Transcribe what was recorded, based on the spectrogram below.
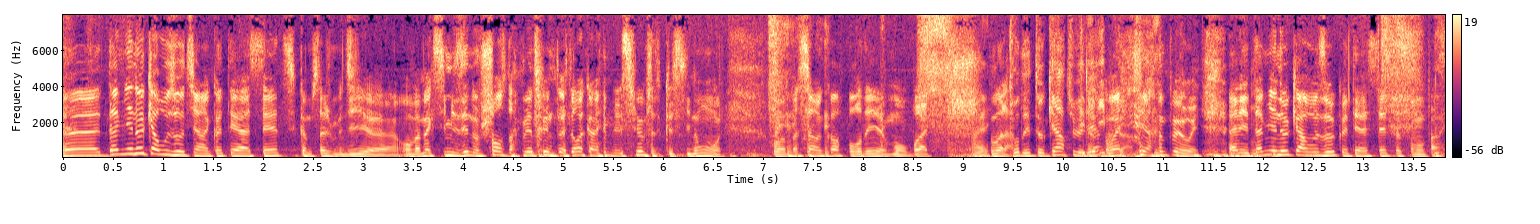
Euh, Damiano Caruso, tiens, côté A7. Comme ça, je me dis, euh, on va maximiser nos chances d'en mettre une dedans quand même, messieurs, parce que sinon, on va passer encore pour des. Bon, bref. Ouais. Voilà. Pour des tocards, tu veux dire Ouais, un peu, oui. Allez, Damiano Caruso, côté A7, ça sera mon pari.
